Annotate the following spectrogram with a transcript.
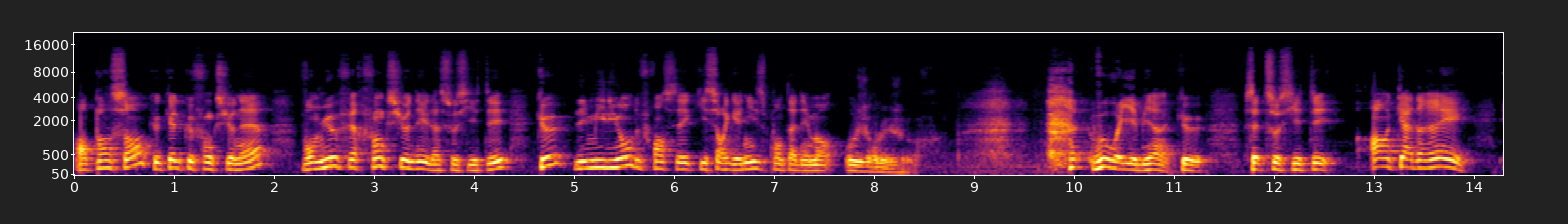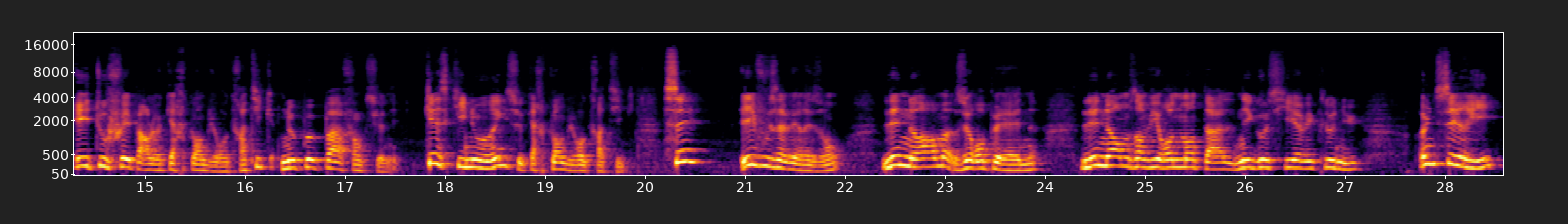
en pensant que quelques fonctionnaires vont mieux faire fonctionner la société que les millions de Français qui s'organisent spontanément au jour le jour. Vous voyez bien que cette société encadrée, étouffée par le carcan bureaucratique, ne peut pas fonctionner. Qu'est-ce qui nourrit ce carcan bureaucratique? C'est, et vous avez raison, les normes européennes, les normes environnementales négociées avec l'ONU, une série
